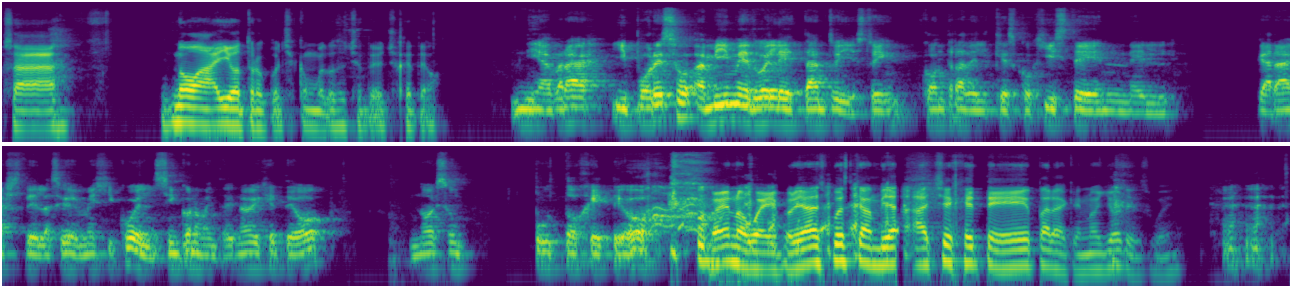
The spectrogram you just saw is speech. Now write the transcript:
O sea, no hay otro coche como el 288 GTO. Ni habrá. Y por eso a mí me duele tanto y estoy en contra del que escogiste en el garage de la Ciudad de México, el 599 GTO. No es un puto GTO. Bueno, güey, pero ya después cambia HGTE para que no llores, güey.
